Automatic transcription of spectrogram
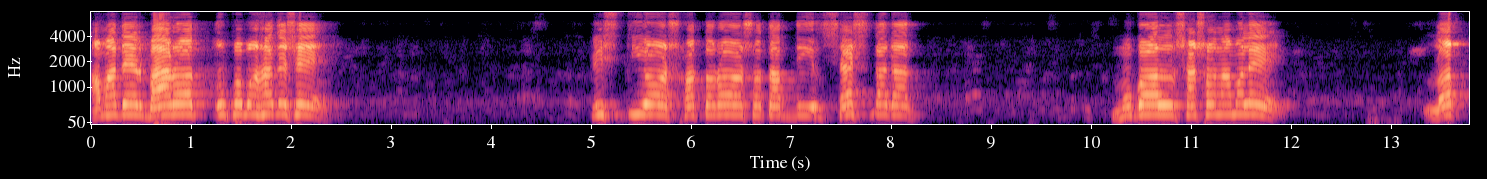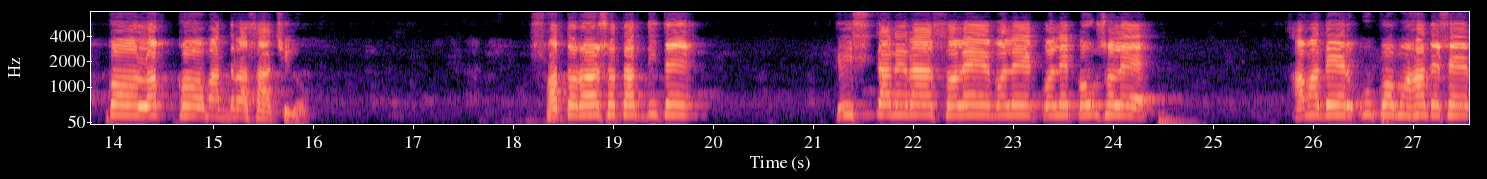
আমাদের ভারত উপমহাদেশে খ্রিস্টীয় সতেরো শতাব্দীর শেষ নাগাদ মুঘল শাসন আমলে লক্ষ লক্ষ মাদ্রাসা ছিল। সতেরো শতাব্দীতে খ্রিস্টানেরা চলে বলে কলে কৌশলে আমাদের উপমহাদেশের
